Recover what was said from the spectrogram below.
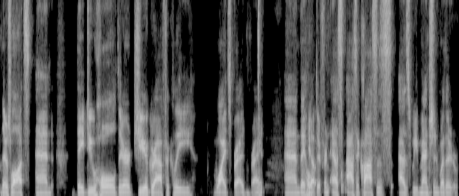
there's lots, and they do hold. They're geographically widespread, right? And they hold Yep. different as, asset classes, as we mentioned, whether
